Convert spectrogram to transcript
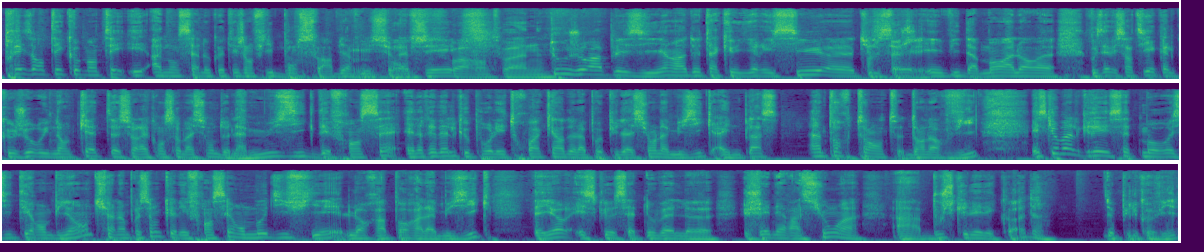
présenter, commenter et annoncer à nos côtés. Jean-Philippe, bonsoir, bienvenue sur FG. Bonsoir Antoine. Toujours un plaisir hein, de t'accueillir ici. Euh, tu le sais évidemment. Alors, euh, vous avez sorti il y a quelques jours une enquête sur la consommation de la musique des Français. Elle révèle que pour les trois quarts de la population, la musique a une place importante dans leur vie. Est-ce que malgré cette morosité ambiante, tu as l'impression que les Français ont modifié leur rapport à la musique? D'ailleurs, est-ce que cette nouvelle euh, génération a, a bousculé les codes depuis le Covid?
